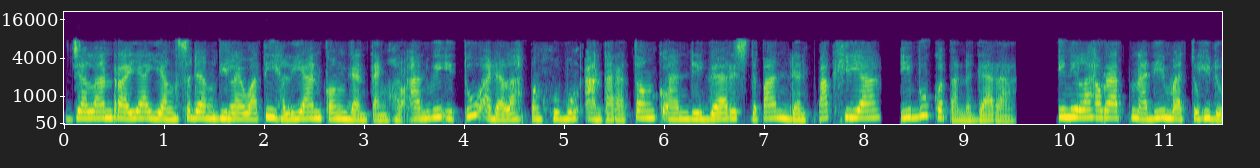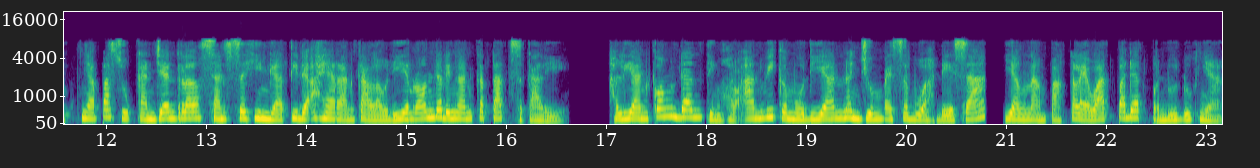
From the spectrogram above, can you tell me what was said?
Jalan raya yang sedang dilewati Helian Kong dan Teng Hoan Wi itu adalah penghubung antara Tongkoan di garis depan dan Pak Hia, ibu kota negara. Inilah urat nadi matu hidupnya pasukan Jenderal San sehingga tidak heran kalau dironda dengan ketat sekali. Helian Kong dan Ting Hoan Wi kemudian menjumpai sebuah desa, yang nampak kelewat padat penduduknya.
